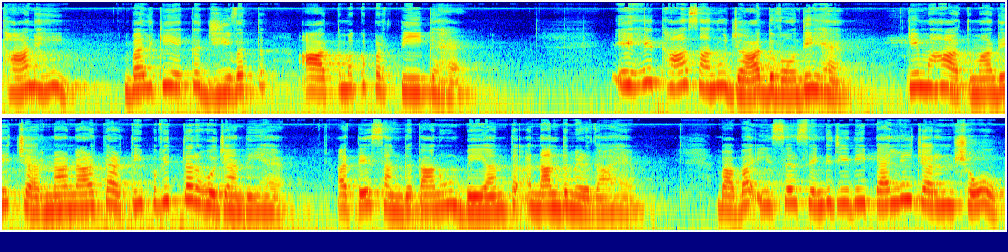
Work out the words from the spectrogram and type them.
ਥਾਂ ਨਹੀਂ, ਬਲਕਿ ਇੱਕ ਜੀਵਤ, ਆਤਮਕ ਪ੍ਰਤੀਕ ਹੈ। ਇਹ ਥਾਂ ਸਾਨੂੰ ਯਾਦ ਦਿਵਾਉਂਦੀ ਹੈ ਕਿ ਮਹਾਤਮਾ ਦੇ ਚਰਨਾਂ ਨਾਲ ਧਰਤੀ ਪਵਿੱਤਰ ਹੋ ਜਾਂਦੀ ਹੈ ਅਤੇ ਸੰਗਤਾਂ ਨੂੰ ਬੇਅੰਤ ਆਨੰਦ ਮਿਲਦਾ ਹੈ। ਬਾਬਾ ਈਸਰ ਸਿੰਘ ਜੀ ਦੀ ਪਹਿਲੀ ਚਰਨ ਛੋਹ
